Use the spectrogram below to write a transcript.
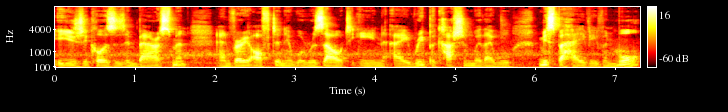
it usually causes embarrassment, and very often it will result in a repercussion where they will misbehave even more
